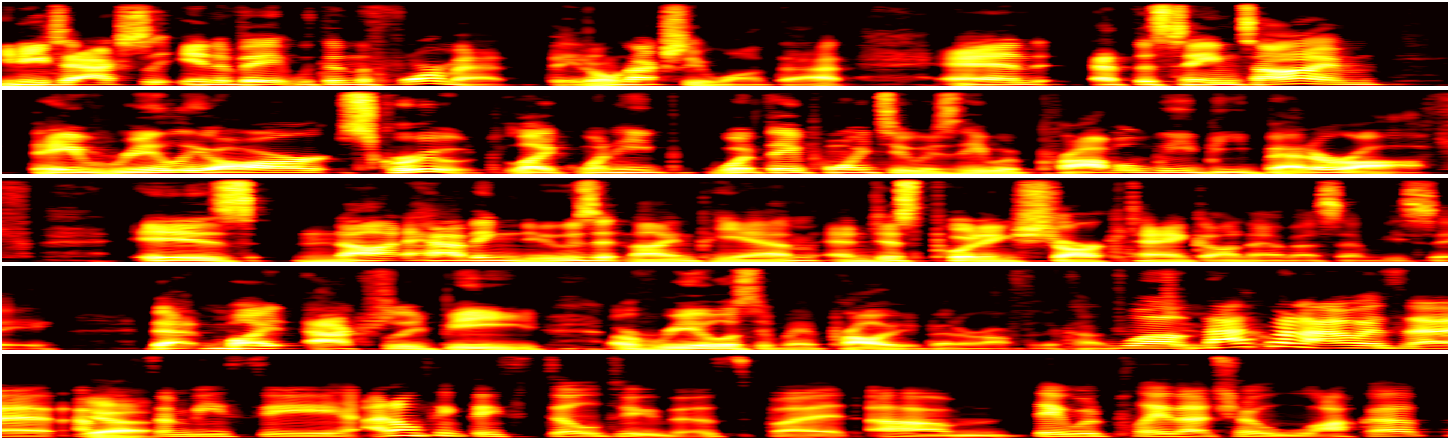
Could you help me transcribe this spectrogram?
You need to actually innovate within the format. They don't actually want that, and at the same time, they really are screwed. Like when he, what they point to is he would probably be better off is not having news at 9 p.m. and just putting Shark Tank on MSNBC. That might actually be a realistic, probably be better off for the country. Well, too. back when I was at Yeah. MSNBC, I don't think they still do this, but um, they would play that show Lockup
